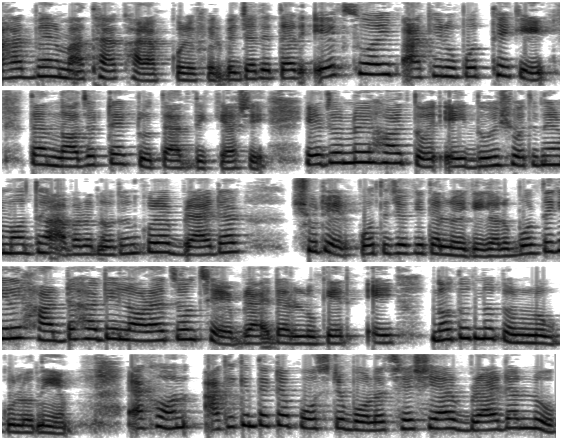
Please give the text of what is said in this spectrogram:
আহাত ভাইয়ের মাথা খারাপ করে ফেলবে, যাতে তার এক্স ওয়াইফ আখির উপর থেকে তার নজরটা একটু তার দিকে আসে। এজন্যই হয়তো এই দুই সতীনের মধ্যে আবারও নতুন করে ব্রাইডাল শুটের প্রতিযোগিতা লেগে গেল। বলতে গেলে হাড্ডাহাড্ডি লড়াই চলছে ব্রাইডাল লুকের এই নতুন নতুন লুকগুলো নিয়ে। এখন আগে কিন্তু একটা পোস্টে বলেছে, সে আর ব্রাইডাল লুক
